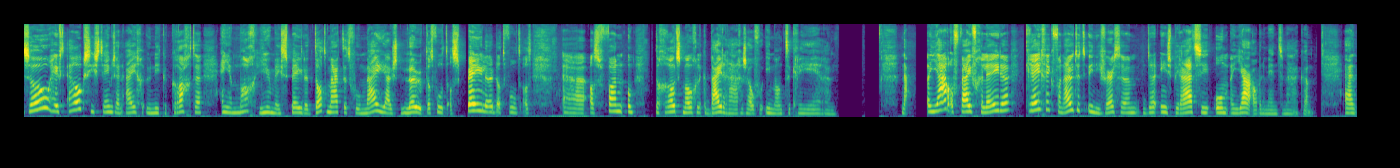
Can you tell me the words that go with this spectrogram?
zo heeft elk systeem zijn eigen unieke krachten en je mag hiermee spelen. Dat maakt het voor mij juist leuk. Dat voelt als spelen, dat voelt als, uh, als fun om de grootst mogelijke bijdrage zo voor iemand te creëren. Een jaar of vijf geleden kreeg ik vanuit het universum de inspiratie om een jaarabonnement te maken. En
